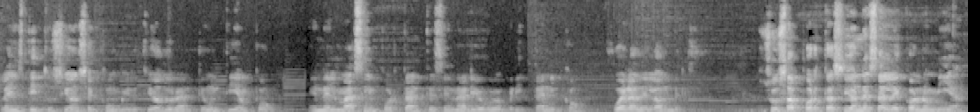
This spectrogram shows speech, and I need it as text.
la institución se convirtió durante un tiempo en el más importante escenario británico fuera de Londres. Sus aportaciones a la economía.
